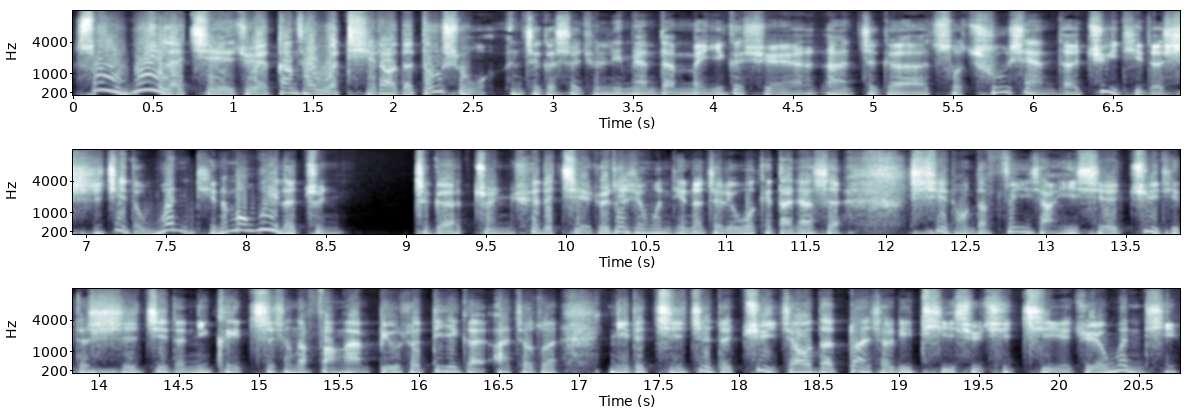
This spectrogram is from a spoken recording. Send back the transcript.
所以，为了解决刚才我提到的，都是我们这个社群里面的每一个学员啊，这个所出现的具体的实际的问题。那么，为了准。这个准确的解决这些问题呢？这里我给大家是系统的分享一些具体的、实际的，你可以执行的方案。比如说第一个啊，叫做你的极致的聚焦的断舍离体系去解决问题。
